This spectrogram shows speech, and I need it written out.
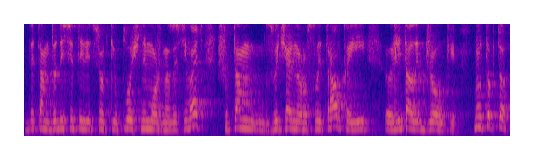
де там до 10% площ не можна засівати, щоб там звичайно росли травка і е, літали бджолки. Ну тобто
